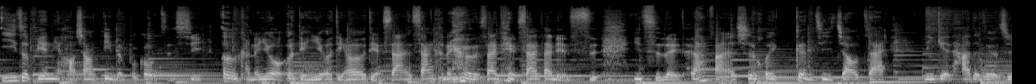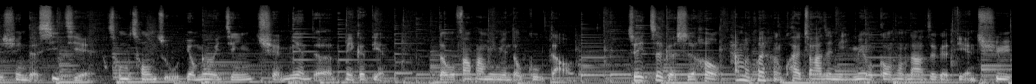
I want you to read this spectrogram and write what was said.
一这边你好像定的不够仔细，二可能又有二点一、二点二、二点三，三可能又有三点三、三点四，以此类推。他反而是会更计较在你给他的这个资讯的细节充不充足，有没有已经全面的每个点都方方面面都顾到了。所以这个时候他们会很快抓着你没有沟通到这个点去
